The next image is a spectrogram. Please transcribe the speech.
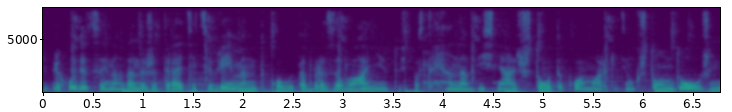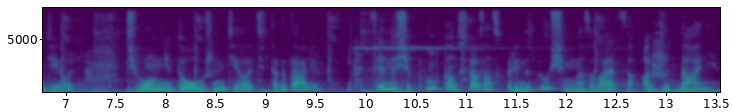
и приходится иногда даже тратить время на такое вот образование, то есть постоянно объяснять, что такое маркетинг, что он должен делать, чего он не должен делать и так далее. Следующий пункт, он связан с предыдущим, называется ожидание.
